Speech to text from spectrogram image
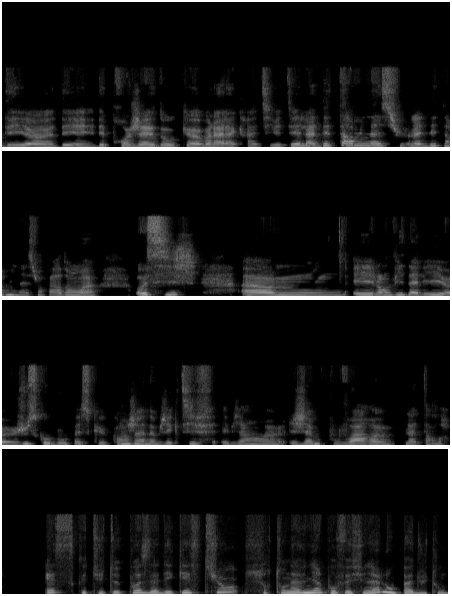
des, des, des, projets. Donc voilà, la créativité, la détermination, la détermination pardon, aussi, et l'envie d'aller jusqu'au bout, parce que quand j'ai un objectif, eh bien, j'aime pouvoir l'atteindre. Est-ce que tu te posais des questions sur ton avenir professionnel ou pas du tout?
